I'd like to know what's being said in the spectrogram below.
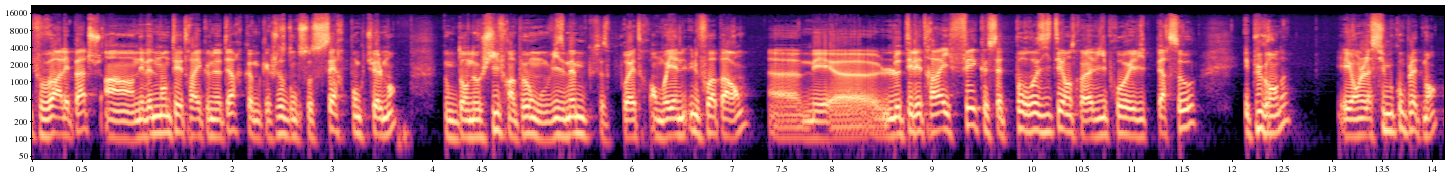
Il faut voir les patchs, un événement de télétravail communautaire comme quelque chose dont on se sert ponctuellement. Donc dans nos chiffres un peu, on vise même que ça pourrait être en moyenne une fois par an. Euh, mais euh, le télétravail fait que cette porosité entre la vie pro et la vie perso est plus grande et on l'assume complètement.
